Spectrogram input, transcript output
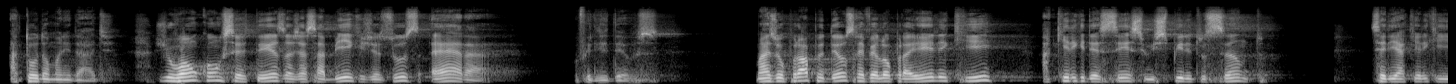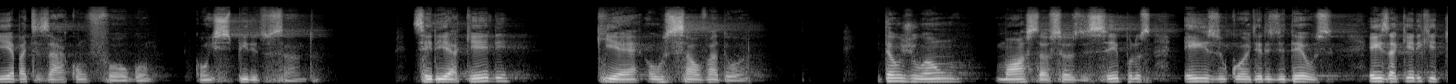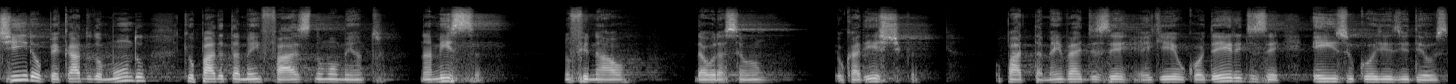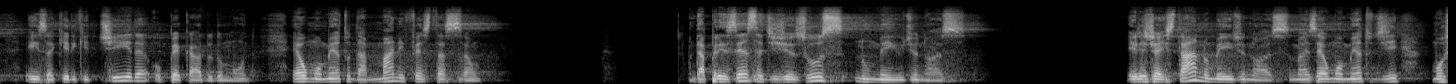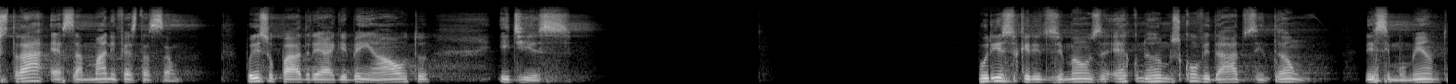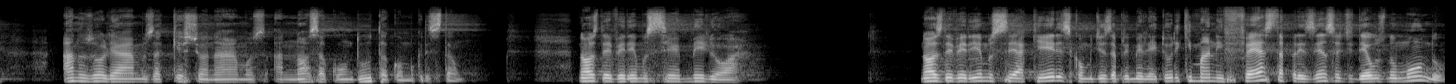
a toda a humanidade. João com certeza já sabia que Jesus era o Filho de Deus, mas o próprio Deus revelou para ele que aquele que descesse o Espírito Santo seria aquele que ia batizar com fogo, com o Espírito Santo. Seria aquele que é o Salvador. Então João mostra aos seus discípulos: Eis o Cordeiro de Deus, eis aquele que tira o pecado do mundo, que o Padre também faz no momento, na missa, no final da oração eucarística. O Padre também vai dizer, erguer o Cordeiro e dizer: Eis o Cordeiro de Deus, eis aquele que tira o pecado do mundo. É o momento da manifestação da presença de Jesus no meio de nós. Ele já está no meio de nós, mas é o momento de mostrar essa manifestação. Por isso o padre ergue bem alto e diz: Por isso, queridos irmãos, é que nós somos convidados então, nesse momento, a nos olharmos, a questionarmos a nossa conduta como cristão. Nós deveríamos ser melhor nós deveríamos ser aqueles, como diz a primeira leitura, que manifesta a presença de Deus no mundo.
